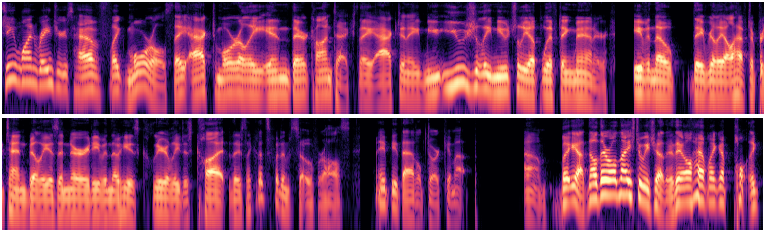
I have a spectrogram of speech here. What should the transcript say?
G1 Rangers have like morals. They act morally in their context. They act in a mu- usually mutually uplifting manner. Even though they really all have to pretend Billy is a nerd, even though he is clearly just cut. There's like, let's put him to overalls. Maybe that'll dork him up. Um, but yeah, no, they're all nice to each other. They all have like a po- like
